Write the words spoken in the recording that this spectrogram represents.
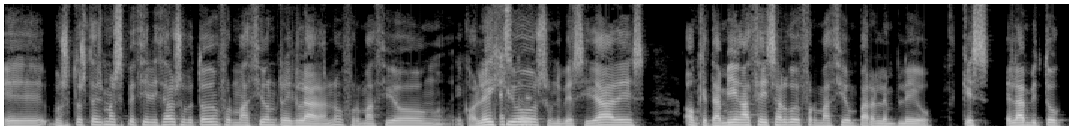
eh, vosotros estáis más especializados sobre todo en formación reglada, ¿no? Formación en colegios, universidades, aunque también hacéis algo de formación para el empleo, que es el ámbito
